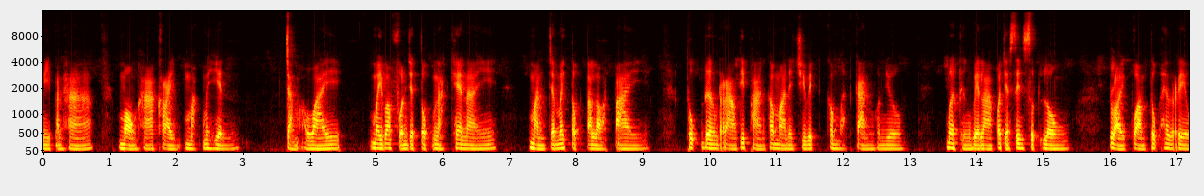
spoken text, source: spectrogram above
มีปัญหามองหาใครมักไม่เห็นจำเอาไว้ ไม่ว่าฝนจะตกหนักแค่ไหน มันจะไม่ตกตลอดไป ทุกเรื่องราวที่ผ่านเข้ามาในชีวิตก็เหมือนกันคนโยม เมื่อถึงเวลาก็จะสิ้นสุดลง ปล่อยความทุกข์ให้เร็ว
